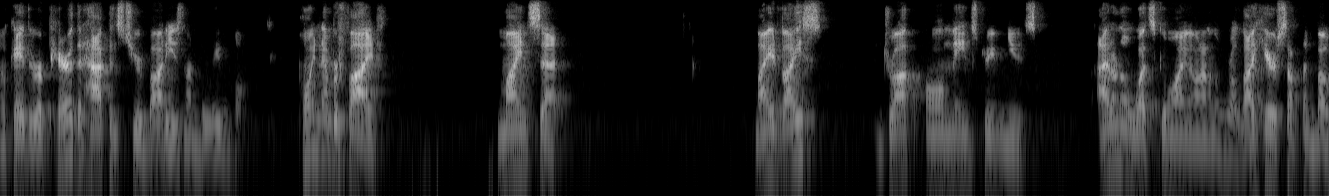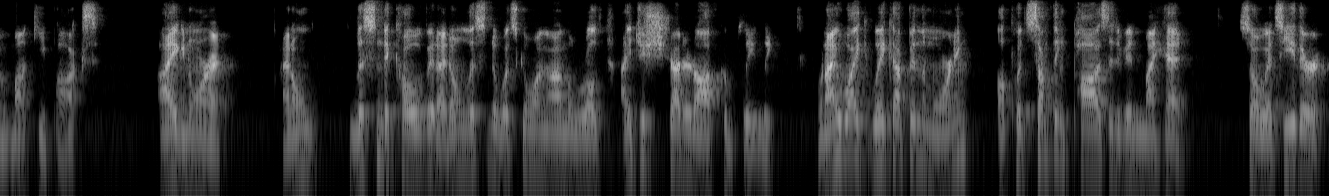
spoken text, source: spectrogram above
Okay, the repair that happens to your body is unbelievable. Point number five mindset. My advice drop all mainstream news. I don't know what's going on in the world. I hear something about monkeypox. I ignore it. I don't listen to COVID. I don't listen to what's going on in the world. I just shut it off completely. When I wake, wake up in the morning, I'll put something positive in my head. So it's either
